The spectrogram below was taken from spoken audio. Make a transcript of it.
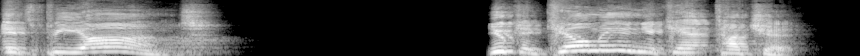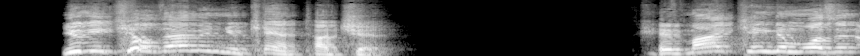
it's beyond. You can kill me and you can't touch it. You can kill them and you can't touch it. If my kingdom wasn't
